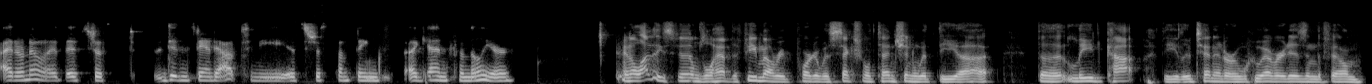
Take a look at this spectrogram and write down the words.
i don't know. It, it's just didn't stand out to me it's just something again familiar and a lot of these films will have the female reporter with sexual tension with the uh, the lead cop, the lieutenant or whoever it is in the film.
